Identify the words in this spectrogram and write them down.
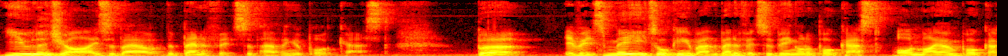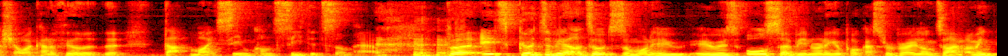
eulogize about the benefits of having a podcast. But if it's me talking about the benefits of being on a podcast on my own podcast show, I kind of feel that that, that might seem conceited somehow. but it's good to be able to talk to someone who, who has also been running a podcast for a very long time. I mean,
